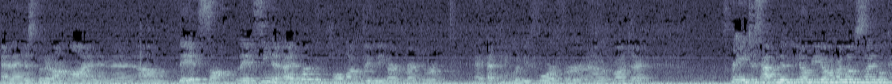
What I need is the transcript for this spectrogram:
and then just put it online. And then um, they had saw they had seen it. I had worked with Paul Buckley, the art director at Penguin before, for another project. And he just happened to, you know, be on my website looking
